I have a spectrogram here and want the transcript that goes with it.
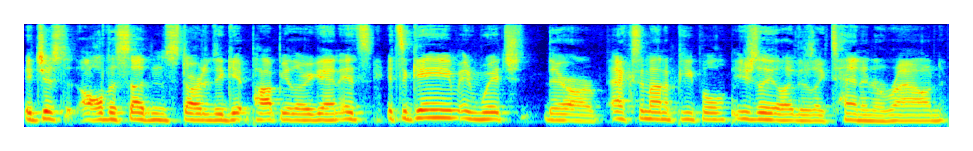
It just all of a sudden started to get popular again. It's it's a game in which there are X amount of people. Usually, like there's like ten in a round,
